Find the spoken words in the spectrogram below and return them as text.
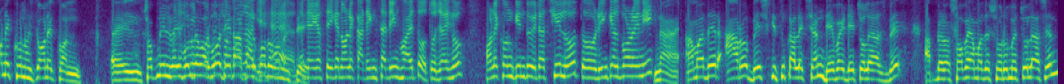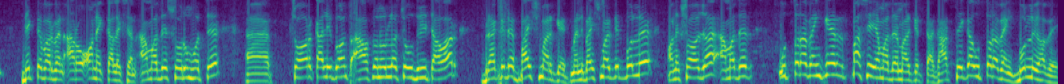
অনেকক্ষণ হয়েছে অনেকক্ষণ। এই স্বপ্নিল ভাই মানে বলতে পারব করতে যে এটা আসলে কতক্ষণ হ্যাঁ, হয়েছে। দেখা গেছে এখানে অনেক কাটিং সাটিং হয় তো তো যাই হোক অনেকক্ষণ কিন্তু এটা ছিল তো রিঙ্কেল পড়েনি। না আমাদের আরও বেশ কিছু কালেকশন ডে বাই ডে চলে আসবে। আপনারা সবাই আমাদের শোরুমে চলে আসেন দেখতে পারবেন আরও অনেক কালেকশন আমাদের শোরুম হচ্ছে চর কালীগঞ্জ আহসানুল্লাহ চৌধুরী টাওয়ার ব্র্যাকেটে বাইশ মার্কেট মানে বাইশ মার্কেট বললে অনেক সহজ হয়। আমাদের উত্তরা ব্যাংকের পাশেই আমাদের মার্কেটটা। ঘাট থেকে উত্তরা ব্যাংক বললেই হবে।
